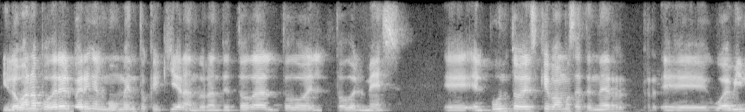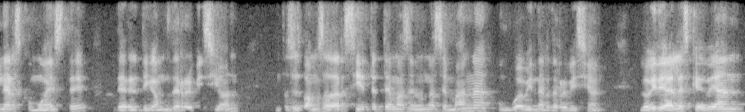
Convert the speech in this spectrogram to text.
y lo van a poder ver en el momento que quieran durante todo el, todo el, todo el mes. Eh, el punto es que vamos a tener webinars como este, de, digamos, de revisión, entonces vamos a dar siete temas en una semana, un webinar de revisión. Lo ideal es que vean,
